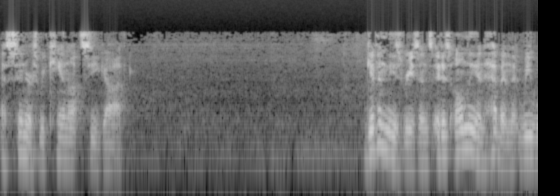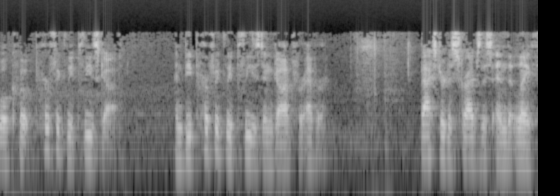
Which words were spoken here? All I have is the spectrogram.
As sinners, we cannot see God. Given these reasons, it is only in heaven that we will, quote, perfectly please God and be perfectly pleased in God forever. Baxter describes this end at length,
